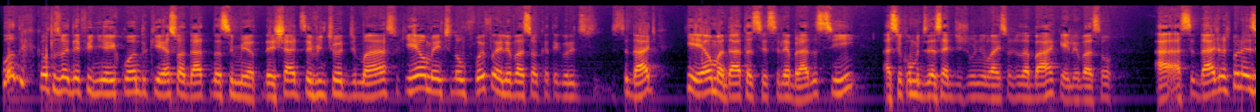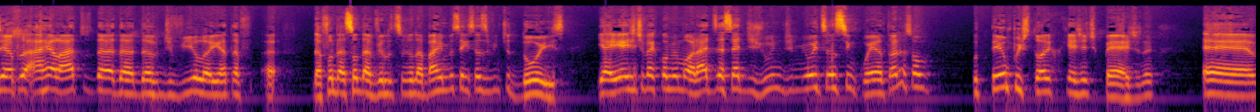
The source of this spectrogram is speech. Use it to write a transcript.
Quando que Campos vai definir aí quando que é a sua data de nascimento? Deixar de ser 28 de março, que realmente não foi, foi elevação à categoria de cidade, que é uma data a ser celebrada sim, assim como 17 de junho lá em São João da Barra, que é a elevação à, à cidade, mas, por exemplo, há relatos da, da, da de vila, Ata, da fundação da vila de São João da Barra em 1622, e aí a gente vai comemorar 17 de junho de 1850, olha só o tempo histórico que a gente perde, né? É,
